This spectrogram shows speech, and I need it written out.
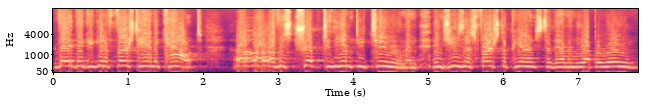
They, they could get a firsthand account uh, of his trip to the empty tomb and, and Jesus' first appearance to them in the upper room.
